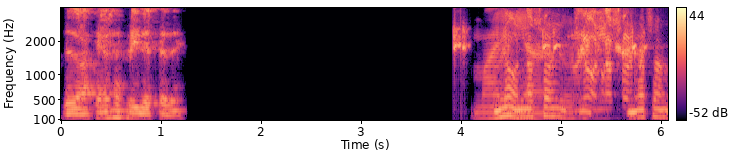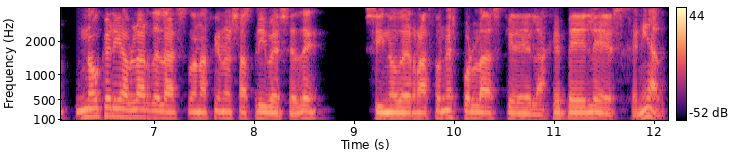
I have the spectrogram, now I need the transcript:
de donaciones a FreeBSD. No, no son, no, no, son, no, son, no quería hablar de las donaciones a FreeBSD, sino de razones por las que la GPL es genial.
